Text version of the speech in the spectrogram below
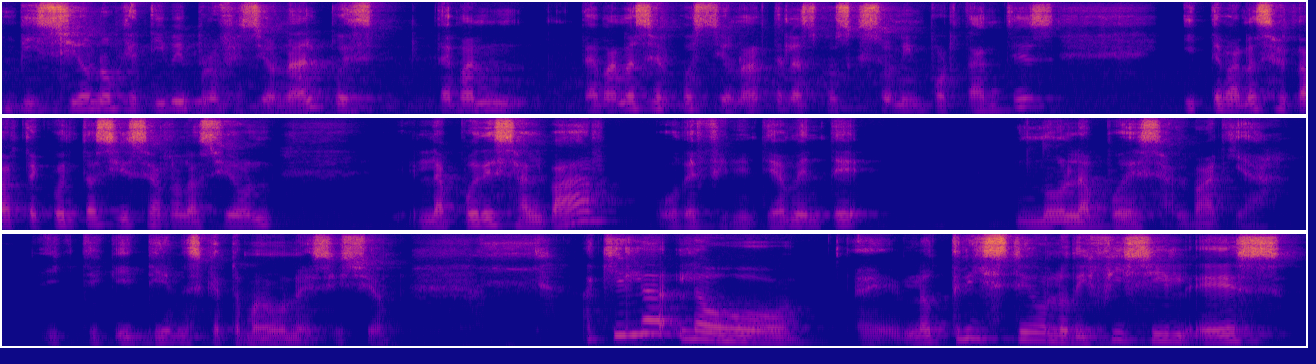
visión objetiva y profesional, pues te van, te van a hacer cuestionarte las cosas que son importantes y te van a hacer darte cuenta si esa relación la puedes salvar o definitivamente no la puedes salvar ya y, tienes que tomar una decisión. Aquí lo, eh, lo triste o lo difícil es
